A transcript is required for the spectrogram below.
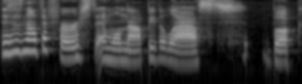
this is not the first and will not be the last book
